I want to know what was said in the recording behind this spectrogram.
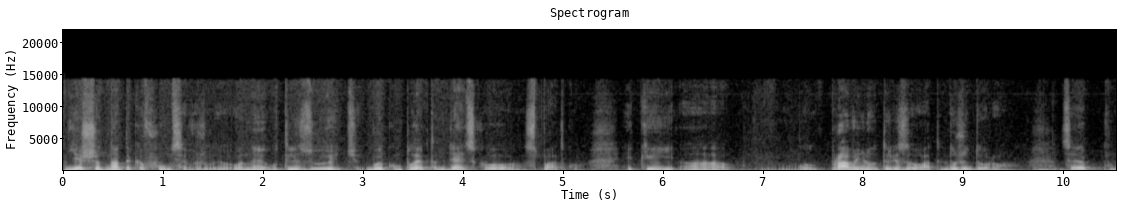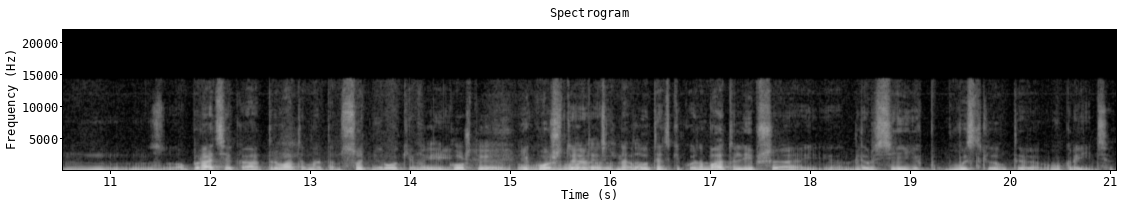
є ще одна така функція важлива. Вони утилізують боєкомплект радянського спадку, який правильно утилізувати дуже дорого. Це операція, яка триватиме там сотні років Ну, і коштує і коштує велетенських, да, так. велетенський кошт. Набагато ліпше для Росії їх вистрілити в українців.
